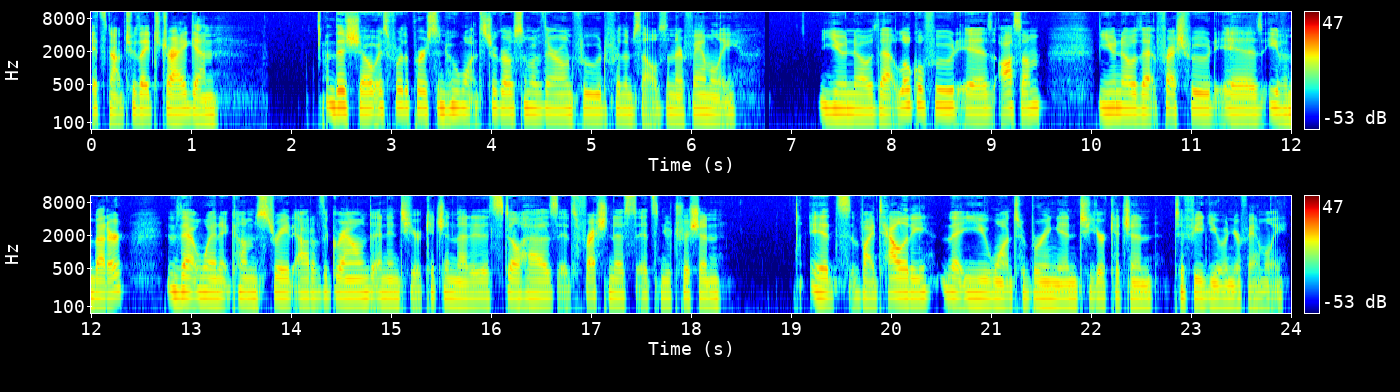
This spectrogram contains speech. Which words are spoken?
It's not too late to try again. This show is for the person who wants to grow some of their own food for themselves and their family. You know that local food is awesome. You know that fresh food is even better that when it comes straight out of the ground and into your kitchen that it still has its freshness, its nutrition, its vitality that you want to bring into your kitchen to feed you and your family.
